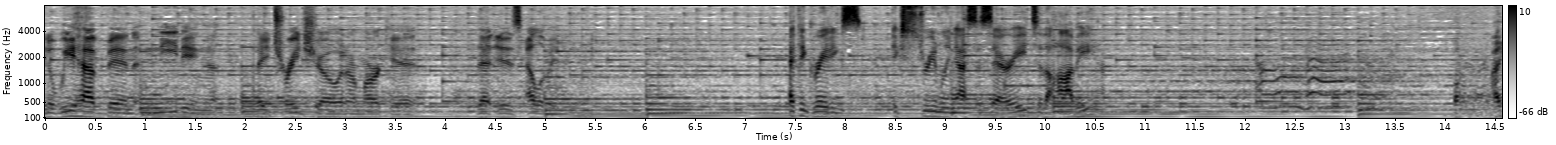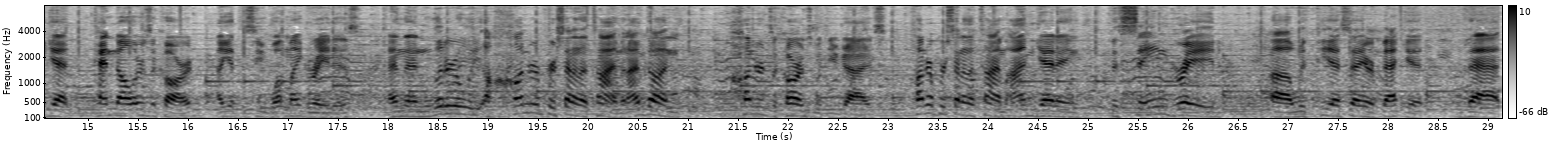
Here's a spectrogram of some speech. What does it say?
You know, we have been needing a trade show in our market that is elevated. I think grading's extremely necessary to the hobby. I get $10 a card. I get to see what my grade is. And then literally 100% of the time, and I've done hundreds of cards with you guys, 100% of the time I'm getting the same grade uh, with PSA or Beckett that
